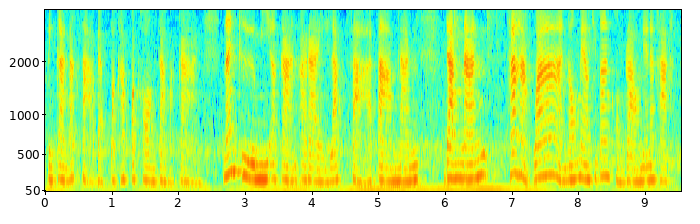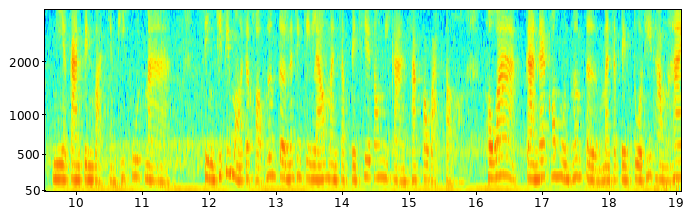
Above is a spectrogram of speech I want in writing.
เป็นการรักษาแบบประคับประคองตามอาการ นั่นคือมีอาการอะไรรักษาตามนั้น ดังนั้นถ้าหากว่าน้องแมวที่บ้านของเราเนี่ยนะคะ มีอาการเป็นหวัดอย่างที่พูดมา สิ่งที่พี่หมอจะขอเพิ่มเติมนั้นจริง ๆ แล้วมันจำเป็นที่จะต้องมีการซักประวัติต่อ เพราะว่าการได้ข้อมูลเพิ่มเติม มันจะเป็นตัวที่ทำให้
